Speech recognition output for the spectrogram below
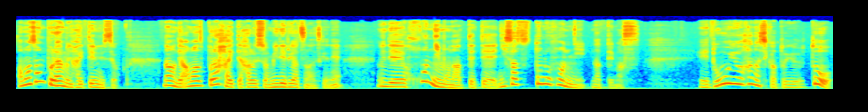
Amazon プライムに入ってるんですよ。なので Amazon プラ入ってはる人見れるやつなんですけどね。で本にもなってて2冊とも本になってます。えどういう話かというと、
